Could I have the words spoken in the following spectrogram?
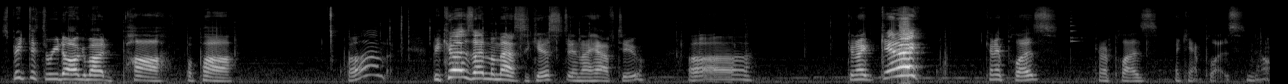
Speak to Three Dog about Pa, Papa. Um, because I'm a masochist and I have to. Uh, can I, can I? Can I plez? Can I plez? I can't plez. No.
